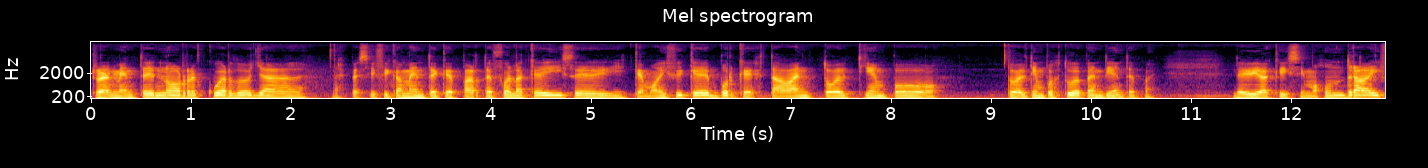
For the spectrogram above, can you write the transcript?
Realmente no recuerdo ya específicamente qué parte fue la que hice y qué modifiqué porque estaba en todo el tiempo, todo el tiempo estuve pendiente pues, debido a que hicimos un drive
